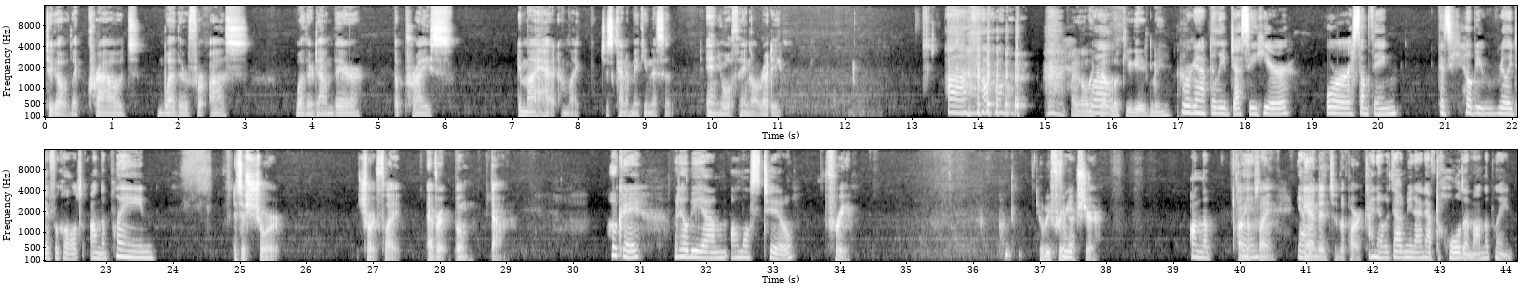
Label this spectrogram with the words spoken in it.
to go. Like crowds, weather for us, weather down there, the price. In my head, I'm like just kind of making this an annual thing already. Uh, I don't like that look you gave me. we're gonna have to leave Jesse here or something because he'll be really difficult on the plane. It's a short, short flight. Everett, boom, down. Okay, but he'll be um almost two. Free. He'll be free, Free. next year on the on plane. the plane Yeah, but- and into the park. I know, but that would mean I'd have to hold him on the plane.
